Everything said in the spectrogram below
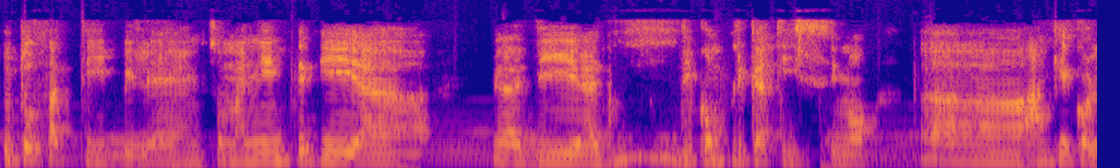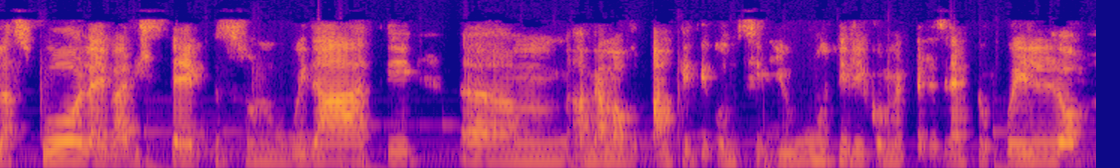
Tutto fattibile, insomma, niente di... Uh eh, di, eh, di, complicatissimo. Uh, anche con la scuola i vari step sono guidati, um, abbiamo avuto anche dei consigli utili come per esempio quello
